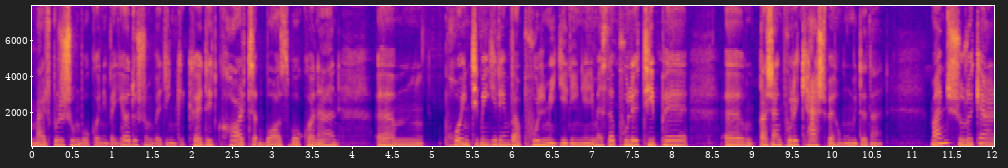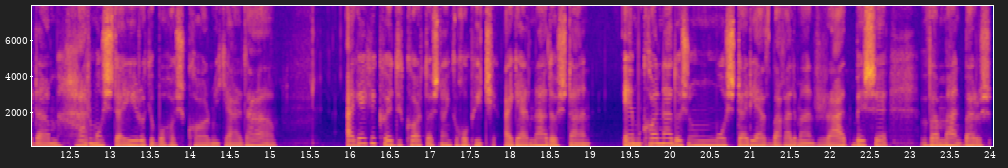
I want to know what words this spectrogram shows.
مجبورشون بکنین و یادشون بدین که کردیت کارت باز بکنن point می‌گیریم و پول می‌گیریم. یعنی مثل پول tip قشنگ پول cash بهمون می‌دادن. من شروع کردم هر مشتری رو که باهاش کار می‌کردم اگر که credit card داشتن که خب هیچی. اگر نداشتن امکان نداشت اون مشتری از بغل من رد بشه و من براش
